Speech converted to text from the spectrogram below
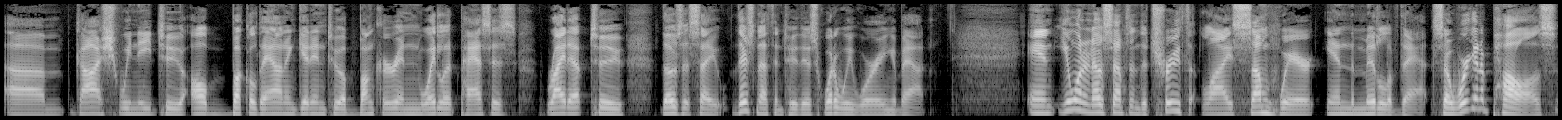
um, gosh, we need to all buckle down and get into a bunker and wait till it passes, right up to those that say, there's nothing to this. What are we worrying about? And you want to know something? The truth lies somewhere in the middle of that. So we're going to pause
